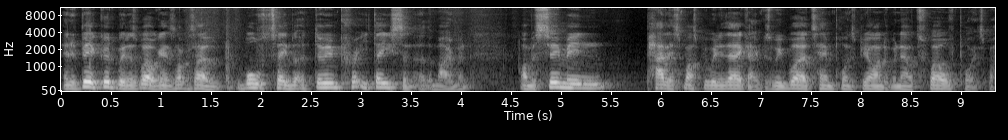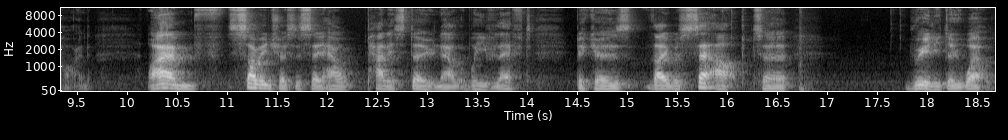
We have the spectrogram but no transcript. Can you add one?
And it'd be a good win as well against, like I say, Wolves team that are doing pretty decent at the moment. I'm assuming Palace must be winning their game because we were 10 points behind and we're now 12 points behind. I am so interested to see how Palace do now that we've left because they were set up to really do well.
